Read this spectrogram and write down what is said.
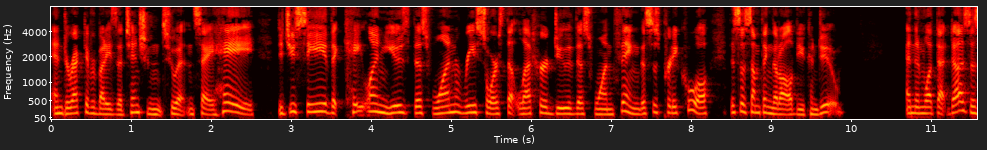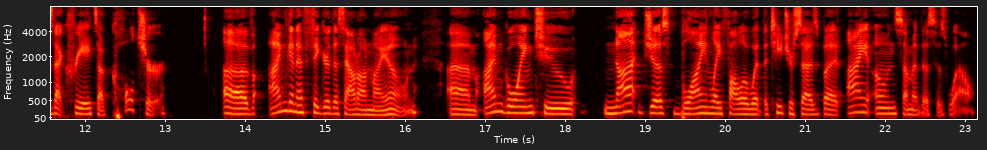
and direct everybody's attention to it and say, Hey, did you see that Caitlin used this one resource that let her do this one thing? This is pretty cool. This is something that all of you can do. And then what that does is that creates a culture of I'm going to figure this out on my own. Um, I'm going to not just blindly follow what the teacher says, but I own some of this as well.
